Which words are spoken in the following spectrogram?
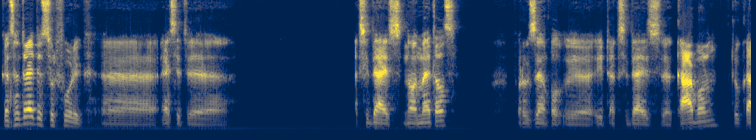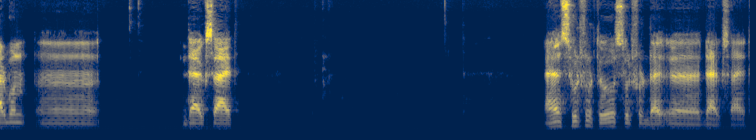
Concentrated sulfuric uh, acid uh, oxidize nonmetals. For example, uh, it oxidizes uh, carbon to carbon uh, dioxide and sulfur to sulfur di dioxide.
